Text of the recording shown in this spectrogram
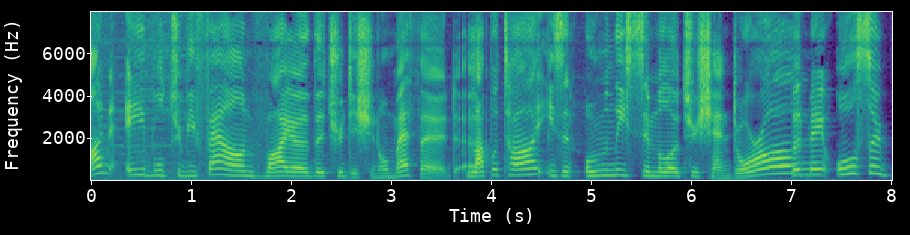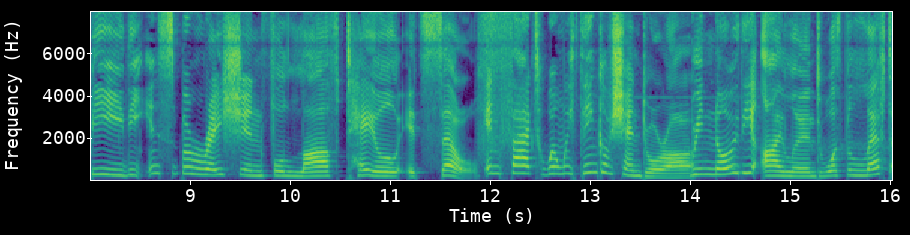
unable to be found via the traditional method. Laputa isn't only similar to Shandora, but may also be the inspiration for Laugh Tale itself. In fact, when we think of Shandora, we know the island was the left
